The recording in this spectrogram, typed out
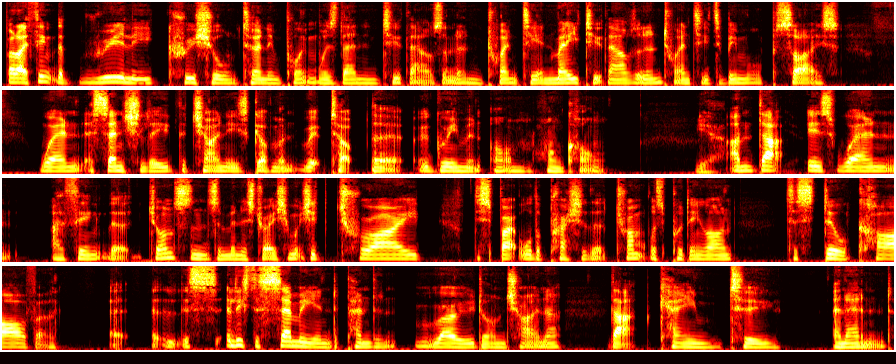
But I think the really crucial turning point was then in 2020, in May 2020 to be more precise, when essentially the Chinese government ripped up the agreement on Hong Kong. Yeah. And that yeah. is when I think that Johnson's administration, which had tried, despite all the pressure that Trump was putting on, to still carve a, a, at least a semi independent road on China, that came to an end.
